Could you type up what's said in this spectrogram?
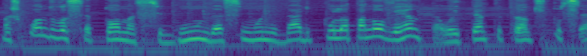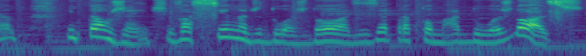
Mas quando você toma a segunda, essa imunidade pula para 90%, 80 e tantos por cento. Então, gente, vacina de duas doses é para tomar duas doses.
